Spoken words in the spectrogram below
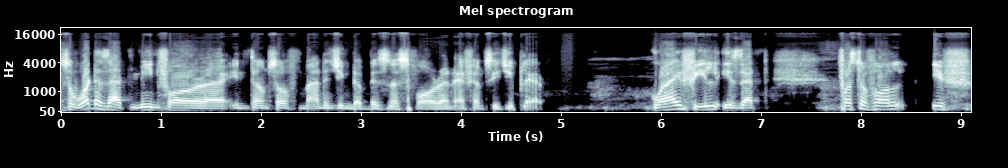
so what does that mean for uh, in terms of managing the business for an fmcg player? What i feel is that first of all if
